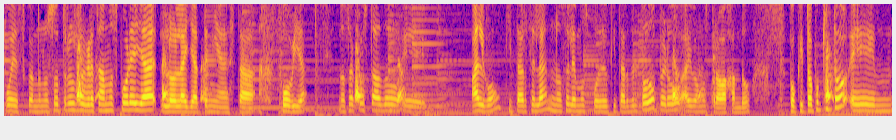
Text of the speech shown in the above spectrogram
pues cuando nosotros regresamos por ella, Lola ya tenía esta fobia. Nos ha costado eh, algo quitársela, no se le hemos podido quitar del todo, pero ahí vamos trabajando poquito a poquito. Em,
